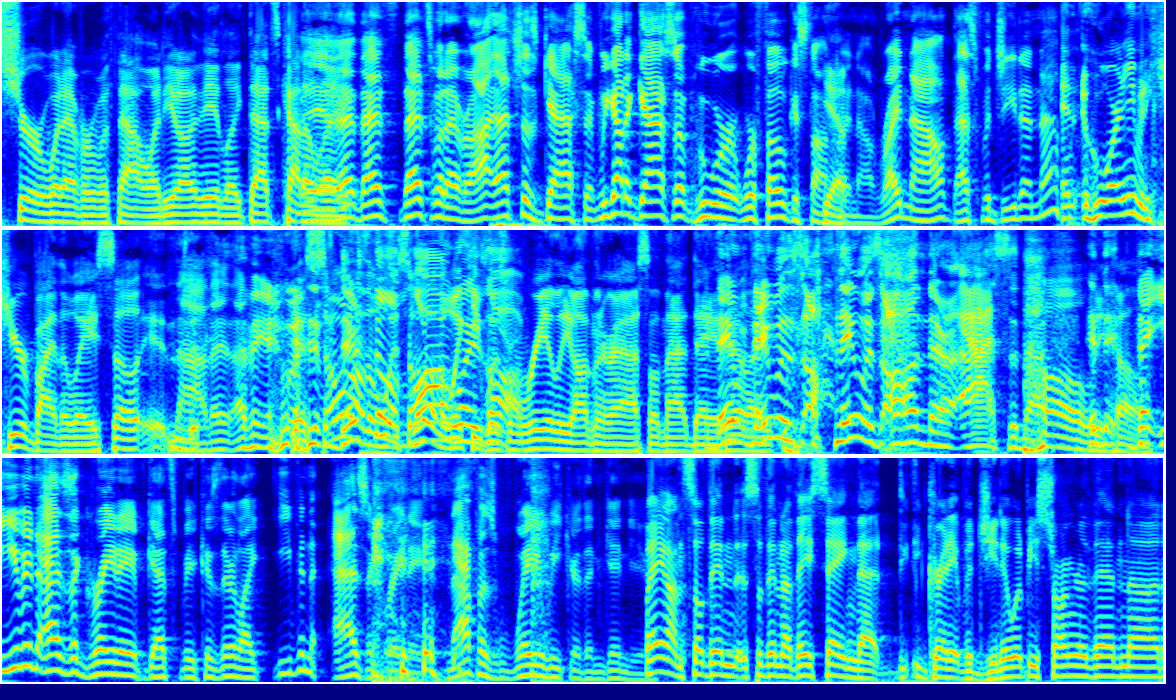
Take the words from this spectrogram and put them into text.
sure whatever with that one. You know what I mean? Like that's kind of Yeah, like that, that's that's whatever. I, that's just gassing. We got to gas up who we're we're focused on Yeah. right now. Right now, that's Vegeta and Nappa. and who aren't even here by the way. So Nah, I mean, Yeah, someone on the, someone on the wiki was off. really on their ass on that day. They, they like- was on, they was on their ass in that. Holy they- hell. they- even as a great ape gets me because they're like even as a great ape, Nappa's way weaker than Ginyu. Hang on. So then, so then, are they saying that Great Ape Vegeta would be stronger than uh,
